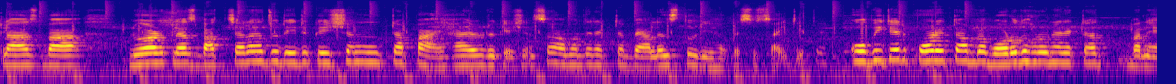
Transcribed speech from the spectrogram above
ক্লাস বা লোয়ার ক্লাস বাচ্চারা যদি এডুকেশনটা পায় হায়ার এডুকেশন সো আমাদের একটা ব্যালেন্স তৈরি হবে সোসাইটিতে কোভিডের পরে তো আমরা বড় ধরনের একটা মানে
